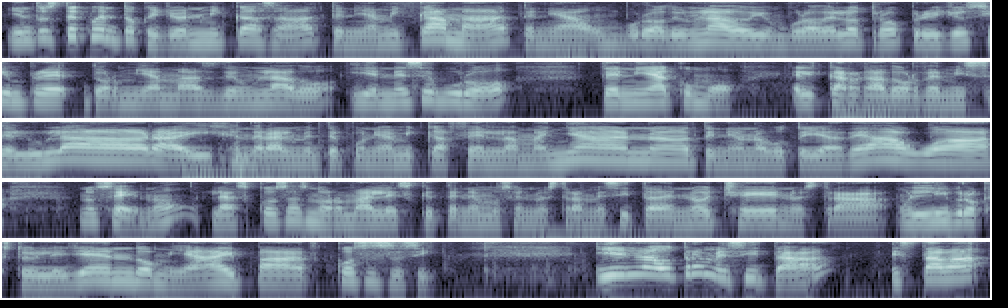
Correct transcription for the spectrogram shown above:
Y entonces te cuento que yo en mi casa tenía mi cama, tenía un buró de un lado y un buró del otro, pero yo siempre dormía más de un lado y en ese buró tenía como el cargador de mi celular, ahí generalmente ponía mi café en la mañana, tenía una botella de agua, no sé, ¿no? Las cosas normales que tenemos en nuestra mesita de noche, nuestra un libro que estoy leyendo, mi iPad, cosas así. Y en la otra mesita estaba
